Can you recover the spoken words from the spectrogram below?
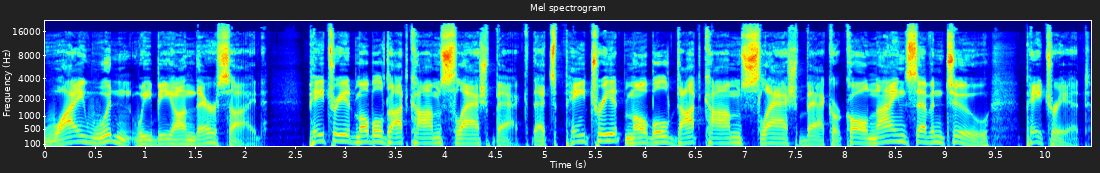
why wouldn't we be on their side? PatriotMobile.com slash Beck. That's PatriotMobile.com slash Beck or call 972 Patriot.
